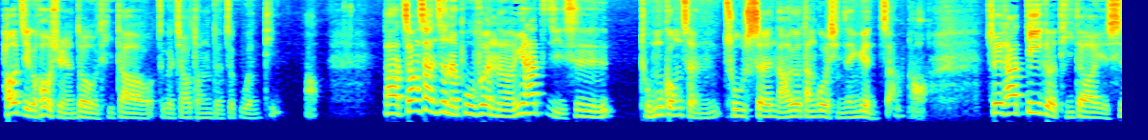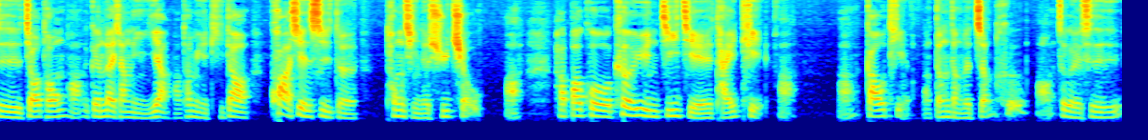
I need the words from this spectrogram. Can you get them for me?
好几个候选人都有提到这个交通的这个问题。啊，那张善政的部分呢，因为他自己是土木工程出身，然后又当过行政院长啊，所以他第一个提到也是交通啊，跟赖香林一样啊，他们也提到跨县市的通勤的需求。啊，它包括客运、机捷、台铁啊、啊高铁啊等等的整合啊，这个也是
